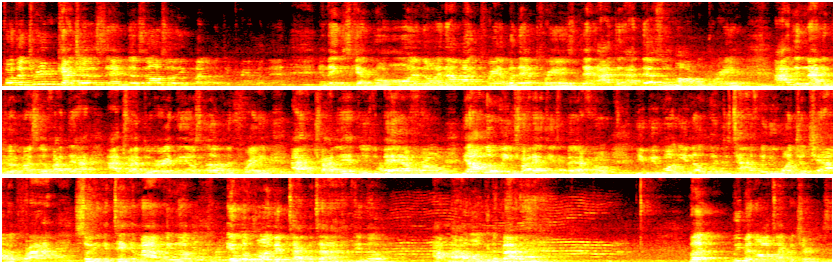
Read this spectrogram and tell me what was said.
For the dream catchers, and there's also, you like, what you pray for that? And they just kept going on and on. And I like prayer, but their prayers, that, I did, I, that's some horrible prayer. I did not enjoy myself. I, did, I, I tried to do everything else other than pray. I tried to have to use the bathroom. Y'all know when you try to have to use the bathroom, you be want, you know, when the times when you want your child to cry so you can take him out, you know, it was one of them type of times, you know. I'm like, I want to get up out of here. But we've been all type of churches.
